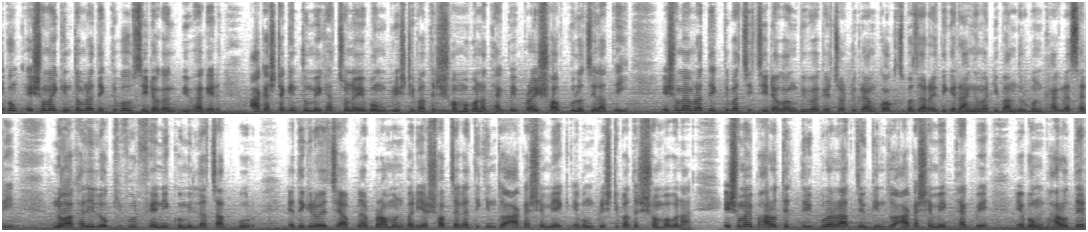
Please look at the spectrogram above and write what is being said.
এবং এ সময় কিন্তু আমরা দেখতে পাবো চিটাগাং বিভাগের আকাশটা কিন্তু মেঘাচ্ছন্ন এবং বৃষ্টিপাতের সম্ভাবনা থাকবে প্রায় সবগুলো জেলাতেই। এ সময় আমরা দেখতে পাচ্ছি চিটাগাং বিভাগের চট্টগ্রাম, কক্সবাজার, এদিকে রাঙ্গামাটি, বান্দরবন, খাগড়াছড়ি, নোয়াখালী, লক্ষ্মীপুর, ফেনী, কুমিল্লা, চাঁদপুর, এদিকে রয়েছে আপনার ব্রাহ্মণবাড়িয়া, সব জায়গাতেই কিন্তু আকাশে মেঘ এবং বৃষ্টিপাতের সম্ভাবনা। এ সময় ভারতের ত্রিপুরা রাজ্যেও কিন্তু আকাশে মেঘ থাকবে এবং ভারতের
